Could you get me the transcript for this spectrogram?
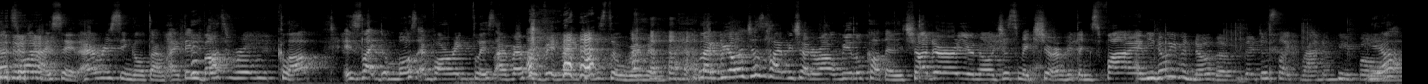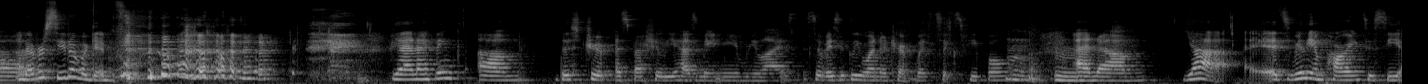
that's what I said every single time. I think bathroom club is like the most empowering place I've ever been when it comes to women. Like we all just hype each other up. We look out at each other, you know, just make sure everything's fine. and you don't even know them. They're just like random people. yeah, Yeah. never see them again. Yeah, and I think um, this trip especially has made me realize. So basically, we went on a trip with six people, Mm. and um, yeah, it's really empowering to see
